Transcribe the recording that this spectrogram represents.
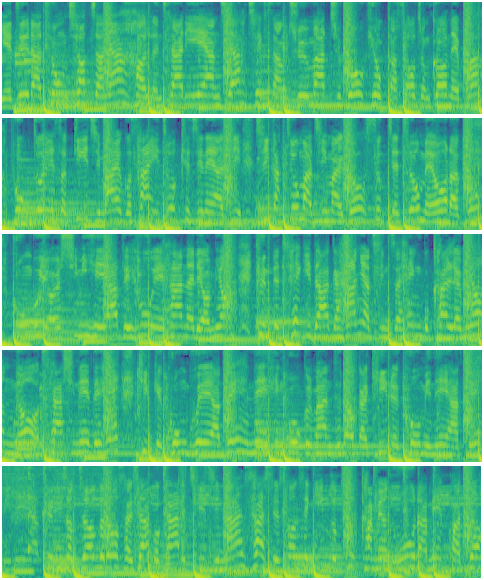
얘들아 종 쳤잖아. 얼른 자리에 앉아. 책상 줄 맞추고 교과서 좀 꺼내봐. 복도에서 뛰지 말고 사이좋게 지내야지. 지각 좀 하지 말고 숙제 좀 해오라고. 공부 열심히 해야 돼 후회 안 하려면. 근데 책이 다가 하냐 진짜 행복하려면. 너 자신에 대해 깊게 공부해야 돼. 내 행복을 만들어갈 길을 고민해야 돼. 긍정적으로 살자고 가르치지만 사실 선생님도 툭하면 우울함에 빠져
